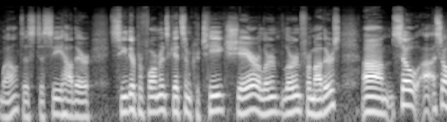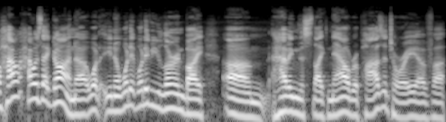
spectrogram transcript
well just to see how their see their performance, get some critique, share, or learn learn from others. Um, so uh, so how how has that gone? Uh, what you know what what have you learned by um, having this like now repository of uh,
